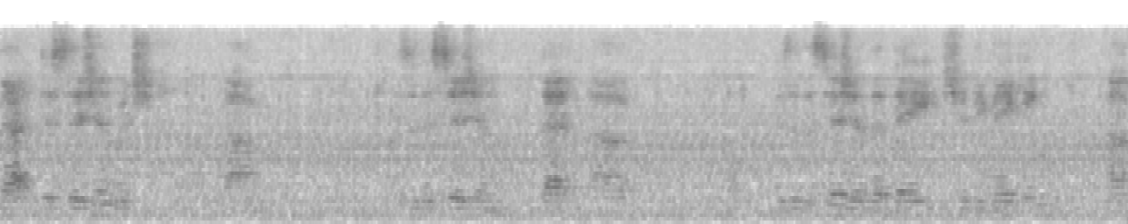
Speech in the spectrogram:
that decision, which um, is a decision that is a decision that they should be making. Um,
